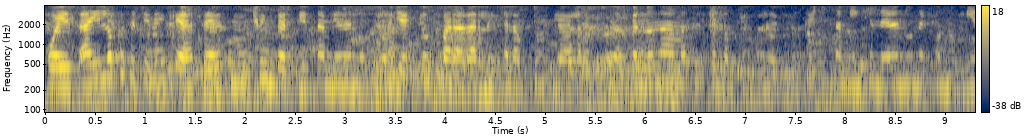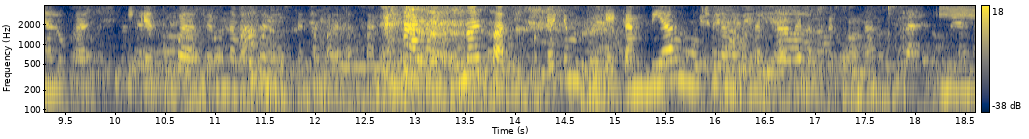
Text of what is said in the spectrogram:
Pues ahí lo que se tiene que hacer es mucho invertir también en los proyectos para darles el autoempleo a las personas, pero no nada más es el autoempleo, sino que ellos también generan una economía local y que esto pueda ser una base de sustento para las familias. No es fácil, porque hay que, cambiar mucho la mentalidad de las personas y,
